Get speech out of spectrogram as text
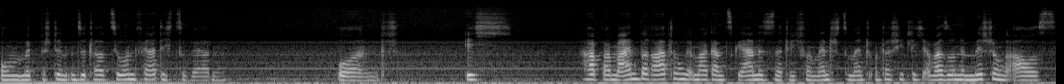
um mit bestimmten Situationen fertig zu werden. Und ich habe bei meinen Beratungen immer ganz gerne, es ist natürlich von Mensch zu Mensch unterschiedlich, aber so eine Mischung aus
